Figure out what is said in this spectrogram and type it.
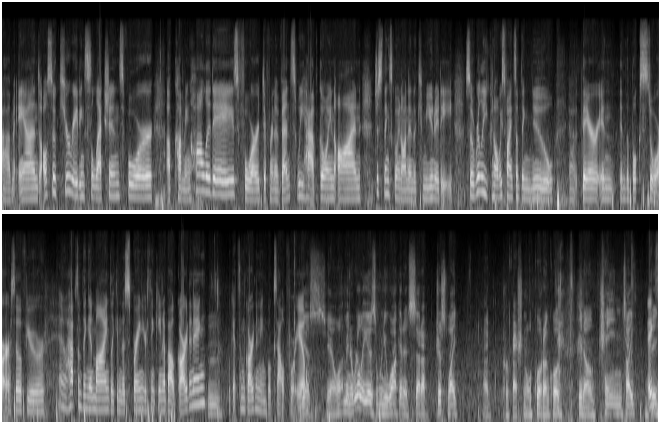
um, and also curating selections for upcoming holidays, for different events we have going on, just things going on in the community. So really, you can always find something new uh, there in, in the bookstore. So if you're you know, have something in mind, like in the spring, you're thinking about gardening, we'll get some gardening books out for you. Yes, yeah. Well, I mean, it really is when you walk in, it's set up just like a professional, quote unquote, you know, chain type big,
